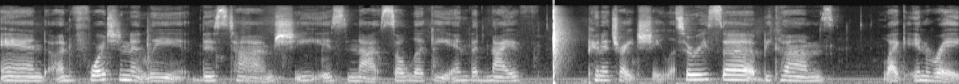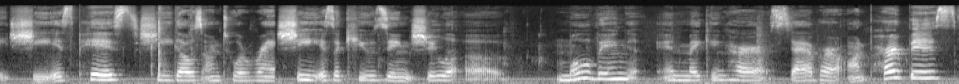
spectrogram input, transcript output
and unfortunately, this time she is not so lucky, and the knife penetrates Sheila. Theresa becomes like enraged. She is pissed. She goes onto a rant. She is accusing Sheila of moving and making her stab her on purpose.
